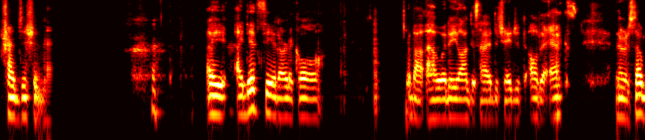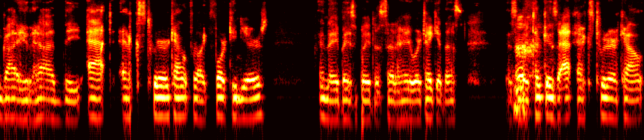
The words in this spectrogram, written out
transition. I I did see an article about how when Elon decided to change it all to X, there was some guy who had the at X Twitter account for like 14 years, and they basically just said, "Hey, we're taking this," and so they took his at X Twitter account,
